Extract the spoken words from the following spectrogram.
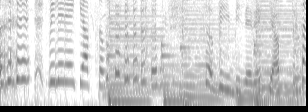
Bilerek yaptım. Tabii bilerek yaptım.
